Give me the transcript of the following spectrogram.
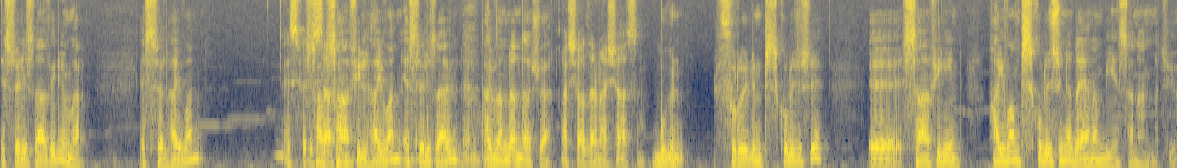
Esfel-i safilin var. Esfel hayvan, Esferi sa- safi. safil hayvan, esfel-i safil hayvandan da aşağı. Aşağıların aşağısı. Bugün Freud'un psikolojisi e, safilin hayvan psikolojisine dayanan bir insanı anlatıyor.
